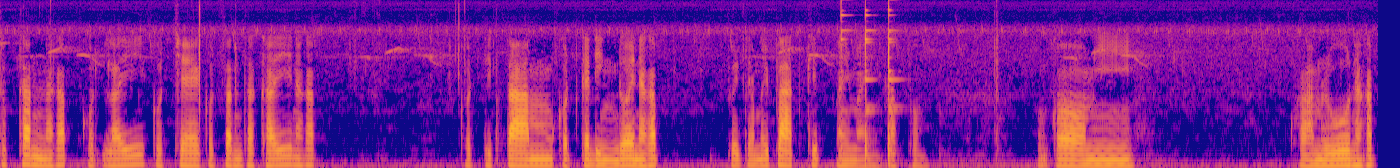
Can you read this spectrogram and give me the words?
ทุกท่านนะครับ กดไลค์กดแชร์ กดซันสไครต์นะครับ กดติดตามกดกระดิ่งด้วยนะครับ เพื่อจะไม่พลาดคลิปใหม่ ๆ ครับผม ผมก็มีความรู้นะครับ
